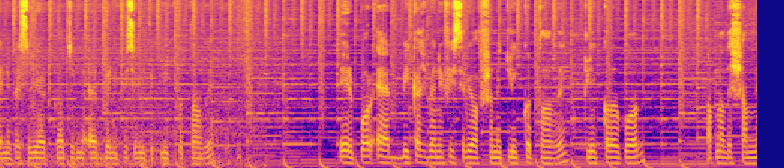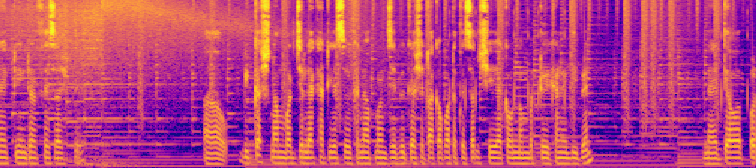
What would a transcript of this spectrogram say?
বেনিফিসিয়ারি অ্যাড করার জন্য অ্যাড বেনিফিসিয়ারিতে ক্লিক করতে হবে। এরপর অ্যাড বিকাশ বেনিফিসিয়ারি অপশনে ক্লিক করতে হবে। ক্লিক করার পর আপনাদের সামনে একটি ইন্টারফেস আসবে। বিকাশ নাম্বার যে লেখাটি আছে এখানে আপনার যে বিকাশে টাকা পাঠাতে চান, সেই অ্যাকাউন্ট নাম্বারটি এখানে দিবেন। মানে দেওয়ার পর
